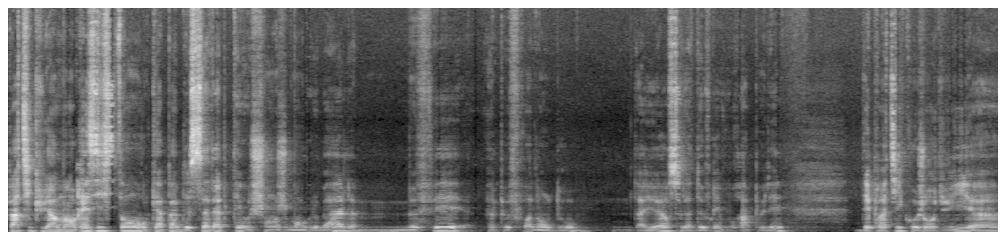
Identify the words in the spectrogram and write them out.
particulièrement résistants ou capables de s'adapter au changement global, fait un peu froid dans le dos. D'ailleurs, cela devrait vous rappeler des pratiques aujourd'hui euh,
